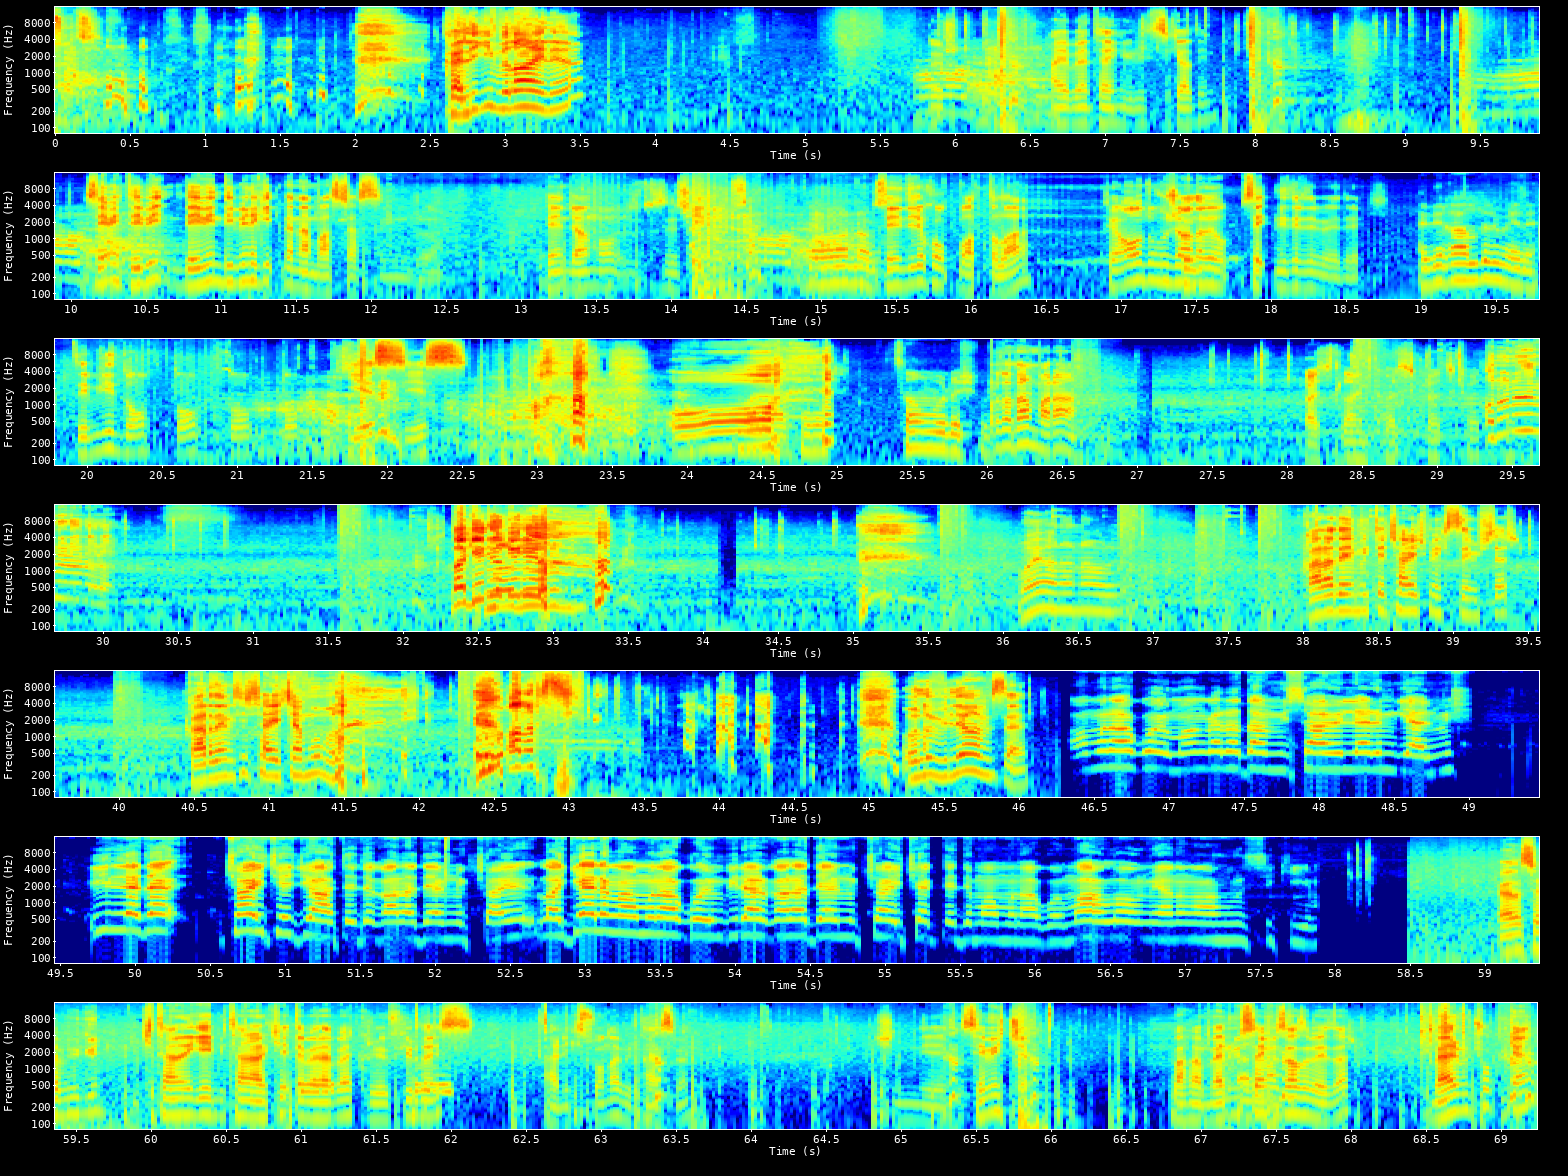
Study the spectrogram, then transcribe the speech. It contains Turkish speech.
satayım. Kali gibi lan aynı. Dur. Hayır ben tank risk alayım. Semih devin, devin dibine gitmeden basacaksın bunu. Senin canın o şeyin olursa. Oğlum Seni direkt hop attı la. Sen oldu kucağına ve sekledirdi böyle direkt. hadi kaldır beni. Dibini dop dop dop dop. Yes yes. Oo. Son vuruş? Burada adam var ha. Kaç lan kaç kaç kaç. Onu onu onu onu. La geliyor geliyor. Vay anana vay. Karademlik'te çay içmek istemişler. Karademlik'te çay içen bu mu lan? Anam Onu biliyor musun sen? Amına koyayım Ankara'dan misafirlerim gelmiş. İlle de çay içeceğiz dedi Karademlik çayı. La gelin amına koyayım birer Karademlik çayı çek dedim amına koyayım. Ahlı olmayanın ahlını sikeyim. Arkadaşlar bugün iki tane gay bir tane erkekle beraber Crew Yani ikisi ona bir tanesi ben. Şimdi Semih'cim. Bakın mermi sayımız az beyler. Mermi çokken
